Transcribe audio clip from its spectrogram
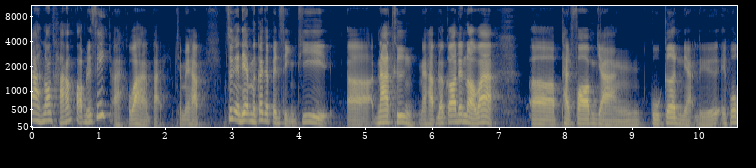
อะลองถามคำตอบหน่อยสิอะก็ว่ากันไปใช่ไหมครับ ซึ่งอันเนี้ยมันก็จะเป็นสิ่งที่น่าทึ่งนะครับ แล้วก็แน่นอนว่าแพลตฟอร์มอย่าง Google เนี่ยหรือไอ้พวก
